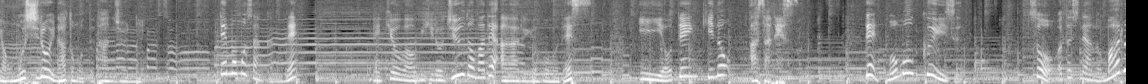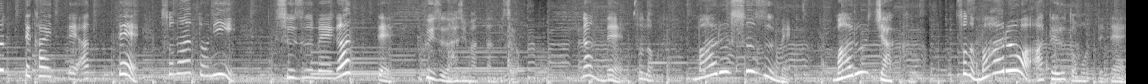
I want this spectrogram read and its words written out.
や面白いなと思って単純に。でももさんからね。え今日は帯広10度まで上がる予報です。いいお天気の朝です。で桃クイズ。そう私ねあの丸って書いてあってその後にスズメがってクイズが始まったんですよ。なんでその丸スズメ丸弱その丸を当てると思ってて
